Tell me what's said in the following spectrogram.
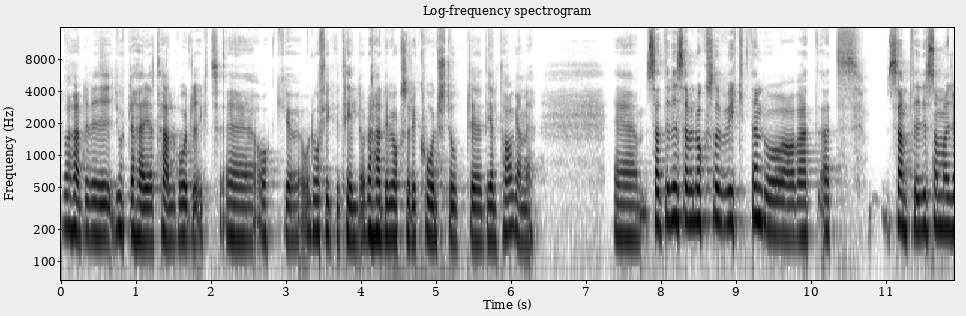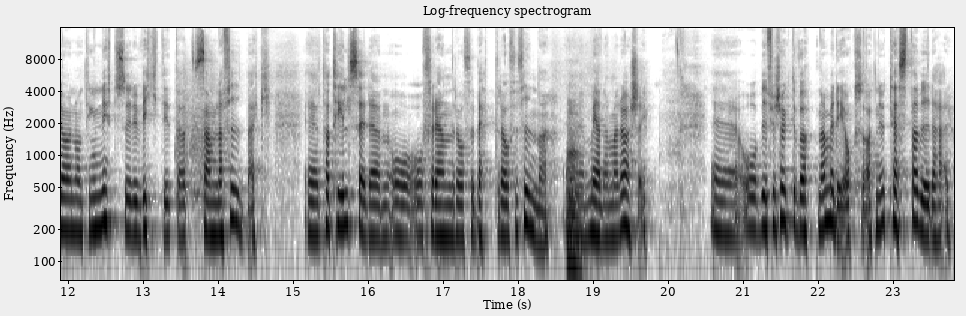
Då hade vi gjort det här i ett halvår drygt. Eh, och, och då fick vi till det. Och då hade vi också rekordstort eh, deltagande. Eh, så att det visar väl också vikten då av att, att samtidigt som man gör någonting nytt så är det viktigt att samla feedback. ta till sig den och, och förändra och förbättra och förfina mm. medan man rör sig. och vi försökte vara öppna med det också, att nu testar vi det här.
